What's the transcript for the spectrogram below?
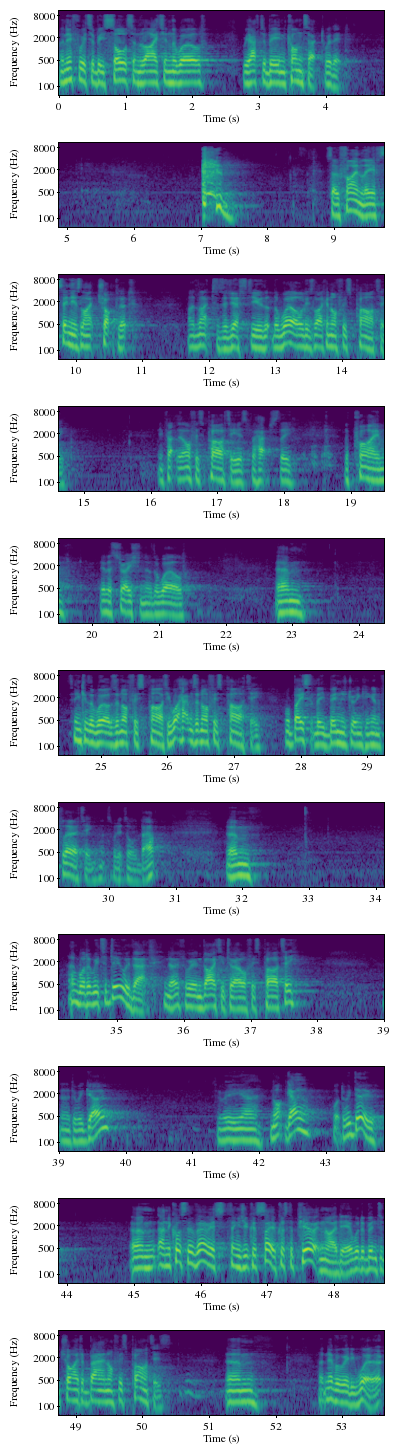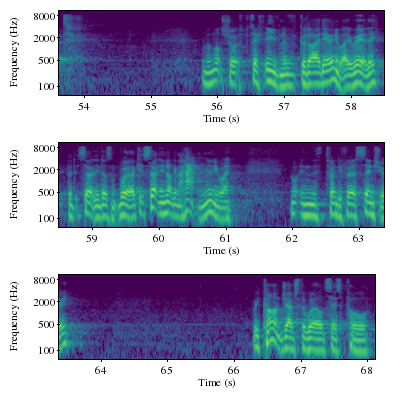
And if we're to be salt and light in the world, we have to be in contact with it. So finally, if sin is like chocolate, I'd like to suggest to you that the world is like an office party. In fact, the office party is perhaps the, the prime illustration of the world. Um, think of the world as an office party. What happens at an office party? Well, basically, binge drinking and flirting. That's what it's all about. Um, and what are we to do with that? You know, if we're invited to our office party, uh, do we go? Do we uh, not go? What do we do? Um, and of course, there are various things you could say. Of course, the Puritan idea would have been to try to ban office parties. Um, that never really worked. And I'm not sure it's particularly even a good idea anyway, really, but it certainly doesn't work. It's certainly not going to happen anyway. Not in the 21st century. We can't judge the world, says Paul.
